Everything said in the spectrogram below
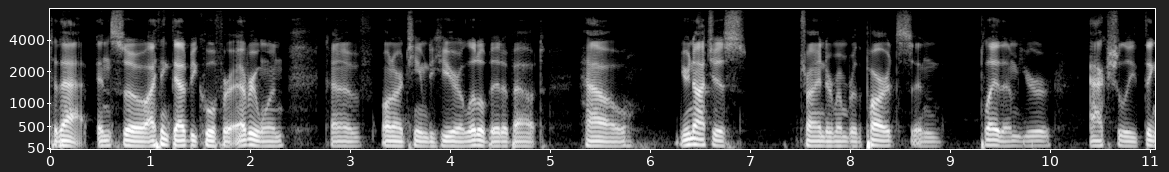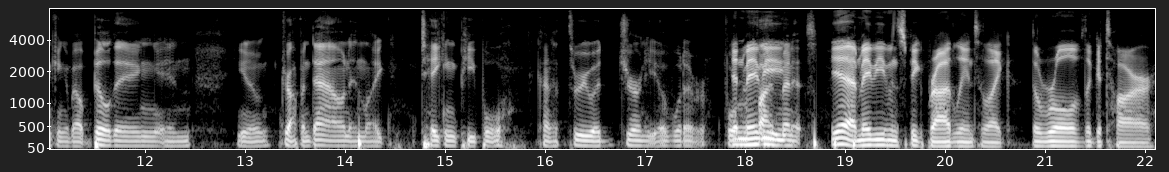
to that. And so I think that'd be cool for everyone kind of on our team to hear a little bit about how you're not just trying to remember the parts and play them, you're actually thinking about building and you know dropping down and like taking people kind of through a journey of whatever four and or maybe five minutes. Yeah, and maybe even speak broadly into like the role of the guitar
